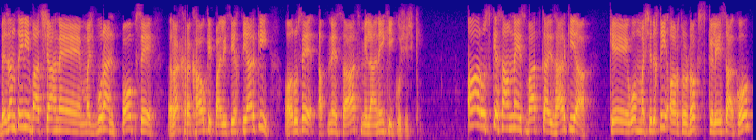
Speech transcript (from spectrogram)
بیزنطینی بادشاہ نے مجبوراً پوپ سے رکھ رکھاؤ کی پالیسی اختیار کی اور اسے اپنے ساتھ ملانے کی کوشش کی۔ اور اس کے سامنے اس بات کا اظہار کیا کہ وہ مشرقی آرتھوڈاکس کلیسا کو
